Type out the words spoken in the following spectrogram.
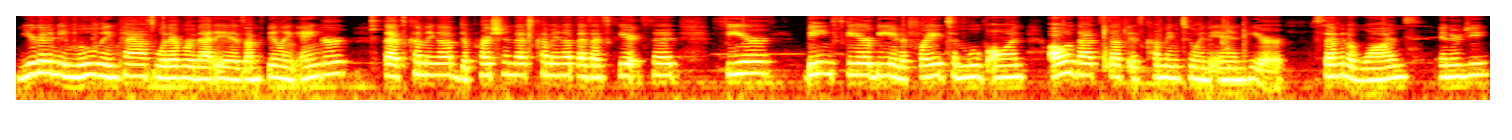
you're going to be moving past whatever that is. I'm feeling anger that's coming up, depression that's coming up, as I said, fear, being scared, being afraid to move on, all of that stuff is coming to an end here. Seven of Wands energy.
